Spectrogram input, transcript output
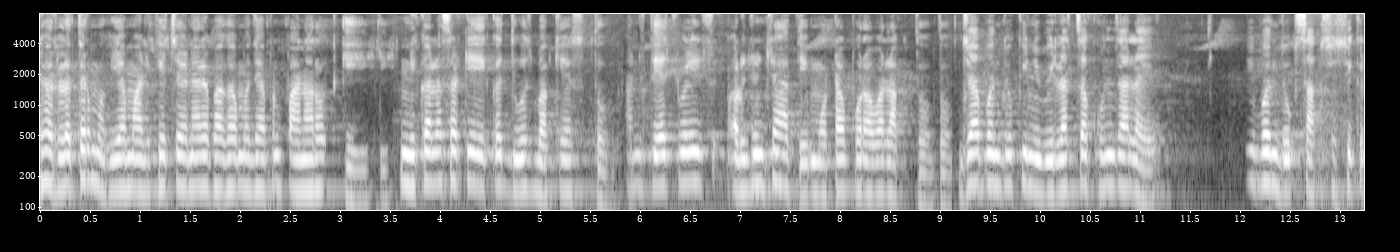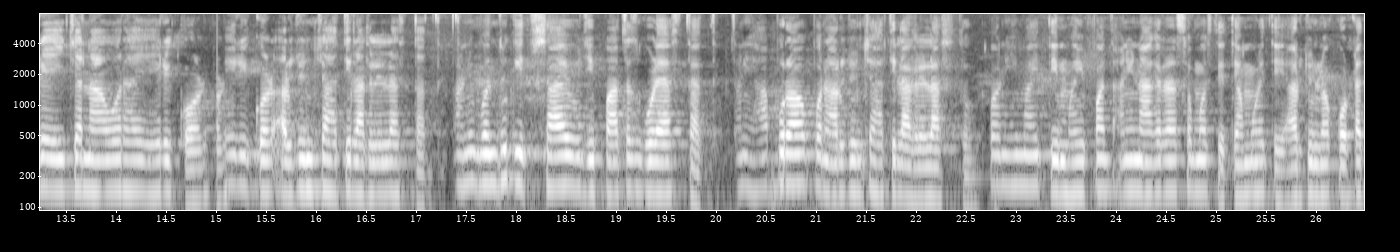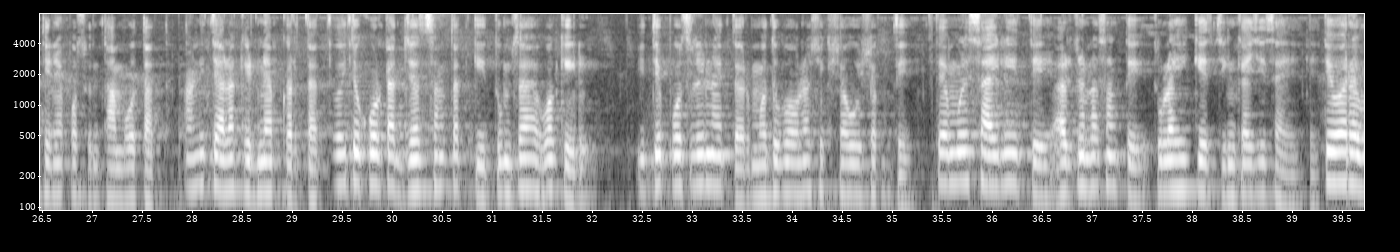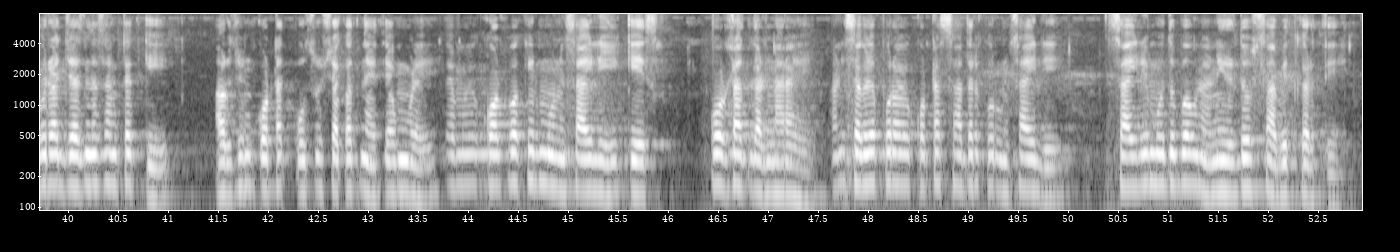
ठरलं तर मग या मालिकेच्या येणाऱ्या भागामध्ये आपण पाहणार आहोत की निकालासाठी एकच दिवस बाकी असतो. आणि त्याच वेळी अर्जुनच्या हाती मोठा पुरावा लागतो. ज्या बंदुकीने विलासचा खून झालाय ही बंदूक साक्षी शिकरे हिच्या नावावर आहे हे रेकॉर्ड हे रेकॉर्ड अर्जुनच्या हाती लागलेले असतात. आणि बंदुकीत सहाऐवजी पाचच गोळ्या असतात. आणि हा पुरावा पण अर्जुनच्या हाती लागलेला असतो. पण ही माहिती महिपत आणि नागराला समजते त्यामुळे ते अर्जुनला कोर्टात येण्यापासून थांबवतात आणि त्याला किडनॅप करतात. तो इथे कोर्टात जज सांगतात की तुमचा वकील इथे पोचले नाही तर मधुभावला शिक्षा होऊ शकते. त्यामुळे सायली इथे अर्जुनला सांगते तुला ही केस जिंकायचीच आहे. तेव्हा रविराज जजला सांगतात की अर्जुन कोर्टात पोचू शकत नाही त्यामुळे त्यामुळे कोर्ट वकील म्हणून सायली ही केस कोर्टात लढणार आहे. आणि सगळे पुरावे कोर्टात सादर करून सायली सायली मधुभावना निर्दोष साबित करते.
